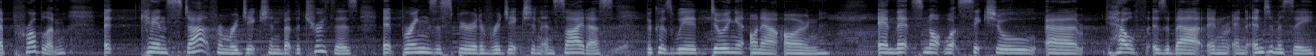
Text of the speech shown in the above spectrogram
a problem, it can start from rejection, but the truth is, it brings a spirit of rejection inside us because we're doing it on our own. And that's not what sexual uh, health is about and, and intimacy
